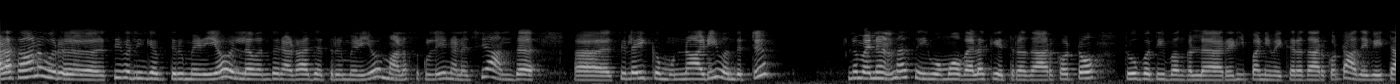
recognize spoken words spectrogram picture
அழகான ஒரு சிவலிங்க திருமேனியோ இல்லை வந்து நடராஜ திருமேனியோ மனசுக்குள்ளேயே நினச்சி அந்த சிலைக்கு முன்னாடி வந்துட்டு நம்ம என்னென்ன செய்வோமோ விளக்கேற்றுறதா இருக்கட்டும் தூப தீபங்களில் ரெடி பண்ணி வைக்கிறதா இருக்கட்டும் அதை வைத்து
